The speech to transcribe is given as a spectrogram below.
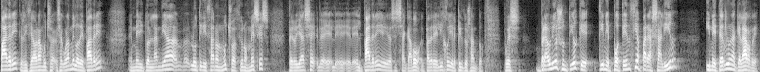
padre, que se dice ahora mucho, ¿se acuerdan de lo de padre? En Meritonlandia lo utilizaron mucho hace unos meses, pero ya el padre se acabó, el padre del hijo y el Espíritu Santo. Pues Braulio es un tío que tiene potencia para salir y meterle una aquelarre.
